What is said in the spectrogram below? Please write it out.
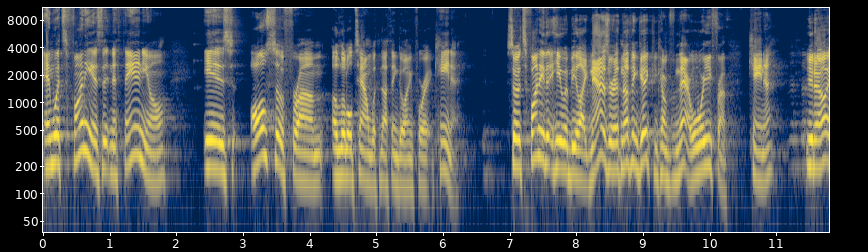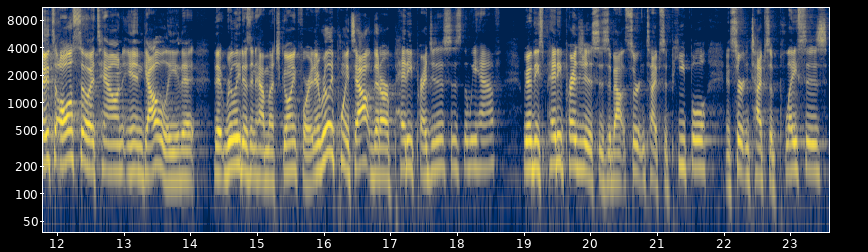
And what's funny is that Nathaniel is also from a little town with nothing going for it, Cana. So it's funny that he would be like, Nazareth, nothing good can come from there. Well, where are you from? Cana. You know, it's also a town in Galilee that, that really doesn't have much going for it. And it really points out that our petty prejudices that we have, we have these petty prejudices about certain types of people and certain types of places,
